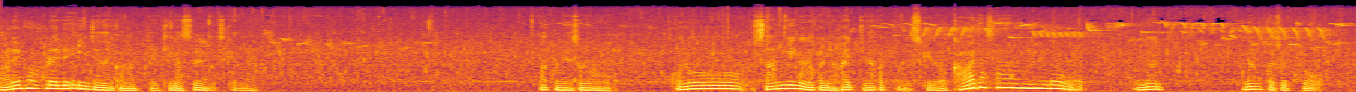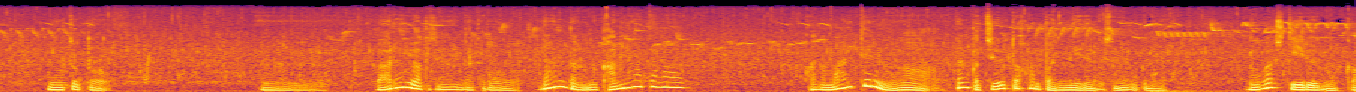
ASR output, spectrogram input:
あれはあれでいいんじゃないかなっていう気がするんですけどね。あとね、その、この3人の中には入ってなかったんですけど、川田さんの、な、なんかちょっと、もうちょっと、うん、悪いわけじゃないんだけど、なんだろうな、髪型が、あの巻いてるのがなんか中途半端に見えるんですね僕も伸ばしているのか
